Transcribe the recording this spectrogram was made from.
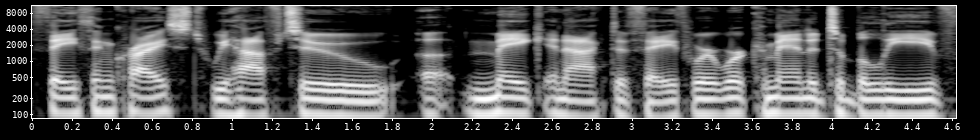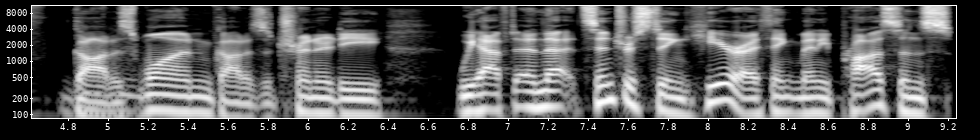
faith in Christ. We have to uh, make an act of faith. We're, we're commanded to believe God Mm-hmm. is one, God is a Trinity. We have to, and that's interesting here. I think many Protestants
